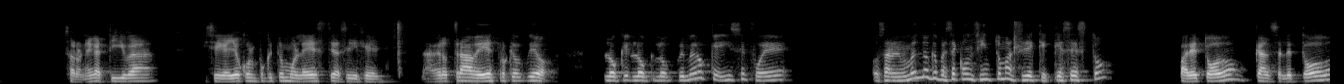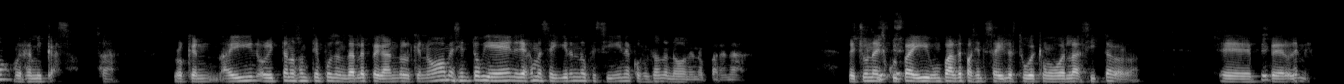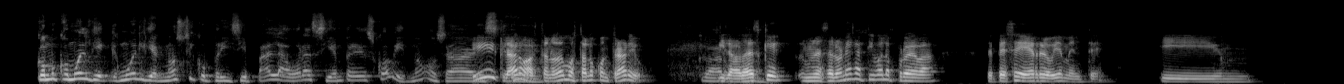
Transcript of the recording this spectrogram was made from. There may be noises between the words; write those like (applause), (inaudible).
salió negativa, y seguía yo con un poquito de molestias y dije, a ver otra vez, porque digo, lo, que, lo, lo primero que hice fue, o sea, en el momento en que empecé con síntomas, de que, ¿qué es esto? Paré todo, cancelé todo, me fui a mi casa. O sea, porque ahí ahorita no son tiempos de andarle pegando al que no, me siento bien, déjame seguir en la oficina consultando. No, no, no, para nada. De hecho, una disculpa ahí, un par de pacientes ahí les tuve que mover la cita, ¿verdad? Eh, pero dime. ¿Cómo, cómo, el, el diagnóstico principal ahora siempre es COVID, no? O sea, sí, claro, hasta no demostrar lo contrario. y la verdad es que me salió negativa la prueba de PCR, obviamente. Y,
